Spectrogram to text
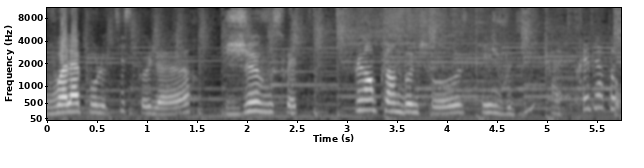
Voilà pour le petit spoiler. Je vous souhaite plein plein de bonnes choses et je vous dis à très bientôt.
